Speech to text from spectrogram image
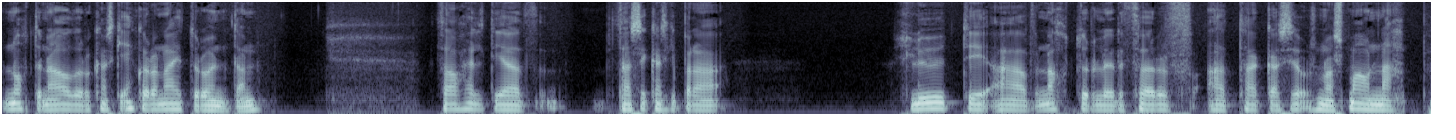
nóttina áður og kannski einhverja nætur á undan þá held ég að það sé kannski bara hluti af náttúrulegri þörf að taka svona smá napp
